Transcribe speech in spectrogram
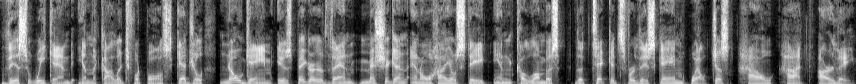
this weekend in the college football schedule. No game is bigger than Michigan and Ohio State in Columbus. The tickets for this game, well, just how hot are they?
